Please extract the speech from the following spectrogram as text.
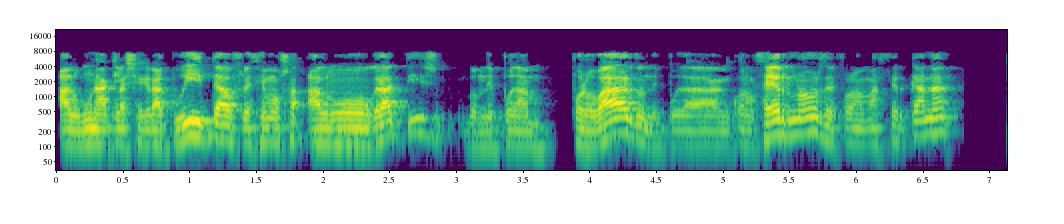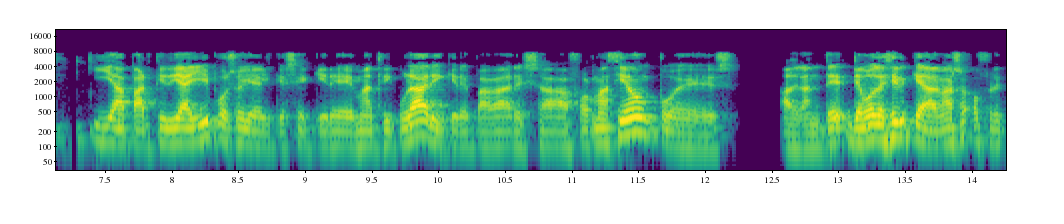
alguna clase gratuita, ofrecemos algo gratis donde puedan probar, donde puedan conocernos de forma más cercana. Y a partir de allí, pues oye, el que se quiere matricular y quiere pagar esa formación, pues adelante. Debo decir que además ofre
